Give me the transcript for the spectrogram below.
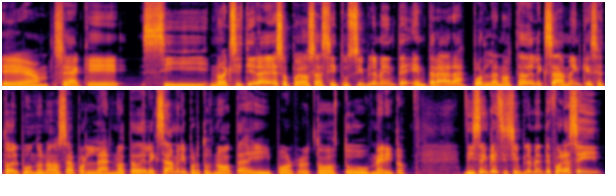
eh, o sea, que si no existiera eso, pues, o sea, si tú simplemente entraras por la nota del examen, que ese es todo el punto, ¿no? O sea, por las notas del examen y por tus notas y por todos tus méritos. Dicen que si simplemente fuera así,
